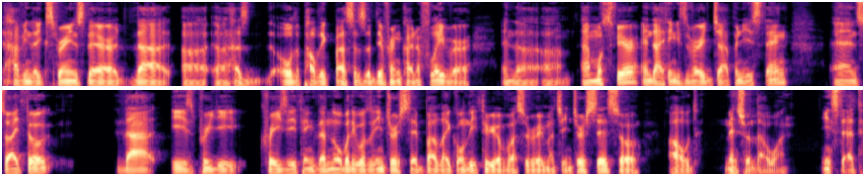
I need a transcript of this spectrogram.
having the experience there that uh, uh, has all the public bus has a different kind of flavor and the um, atmosphere and i think it's a very japanese thing. And so i thought that is pretty crazy thing that nobody was interested but like only three of us are very much interested so i would mention that one instead.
